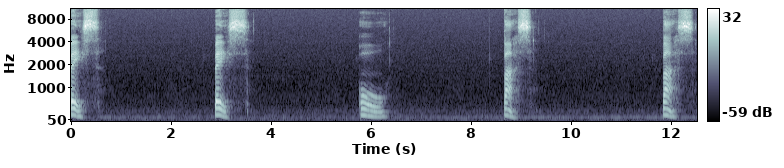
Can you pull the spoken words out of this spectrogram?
Base. Base. all, bass, bass,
